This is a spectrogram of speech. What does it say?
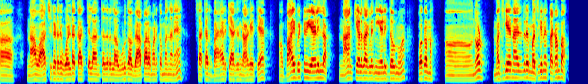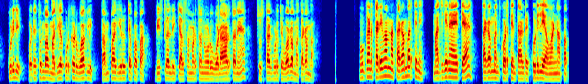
ನಾವು ಆಚೆ ಕಡೆ ಒಳ್ಡಕ್ ಆಗ್ತಿಲ್ಲ ಅಂತಂದ್ರಲ್ಲ ಹುಡ್ಗ ವ್ಯಾಪಾರ ಮಾಡ್ಕೊಂಡ್ ಬಂದಾನೆ ಸಖತ್ ಬಾಯಾರಿಕೆ ಆಗಂಗ ಆಗೈತೆ. ಬಾಯ್ ಬಿಟ್ಟು ಹೇಳಿಲ್ಲ. ನಾನ್ ಕೇಳ್ದಾಗ್ಲೇ ನೀ ಹೇಳಿದ್ದವನು. ಹೋಗಮ್ಮ. ನೋಡು, ಮಜ್ಜಿಗೆ ಏನಾದ್ರೆ ಮಜ್ಜಿಗೆನೆ ತಗೊಂಬ, ಕುಡಿಲಿ. ಹೊಟ್ಟೆ ತುಂಬಾ ಮಜ್ಗೆ ಕುಡ್ಕೊಂಡು ಹೋಗ್ಲಿ. ತಂಪಾಗಿರುತ್ತೆ ಪಾಪ. ಬಿಸ್ಲಲ್ಲಿ ಕೆಲಸ ಮಾಡ್ತಾ ನೋಡು, ಓಡಾಡ್ತಾನೆ, ಸುಸ್ತಾಗ್ಬಿಡುತ್ತೆ. ಹೋಗಮ್ಮ, ತಗೊಂಬ. ಹೂಕಣ ತಡಿವಮ್ಮ ತಗೊಂಬರ್ತೀನಿ. ಮಜ್ಜಿಗೆನೆ ಐತೆ, ತಗೊಂಬಂದ್ ಕೊಡ್ತೀನಿ ತಾಳ್ರಿ ಕುಡಿಲಿ ಅವಣ್ಣ ಪಾಪ.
